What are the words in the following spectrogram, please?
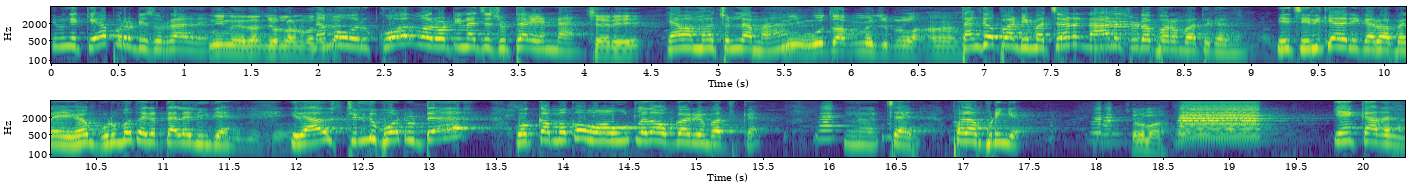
இவங்க கேப்பர் ரொட்டி சொல்றாங்க நீ சொல்லலாம்னு நம்ம ஒரு கோதுமை ரொட்டினாச்சும் சுட்டா என்ன? சரி. ஏமாம்மா சொல்லாமா? நீ ஊத்தாப்பமே சுட்டலாம். தங்கப்பாண்டி மச்சான நானும் சுட போறேன் பாத்துக்கங்க நீ சிரிக்காதீ கருவாப்பில என் குடும்பத்தை கட்டால நீங்க ஏதாவது ஸ்டில்லு போட்டு விட்ட ஒக்க மொக்கம் உன் வீட்டில் தான் உட்காருவேன் பாத்துக்க ம், சரி. போலாம் பிடிங்க. சொல்லுமா என் காதல்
